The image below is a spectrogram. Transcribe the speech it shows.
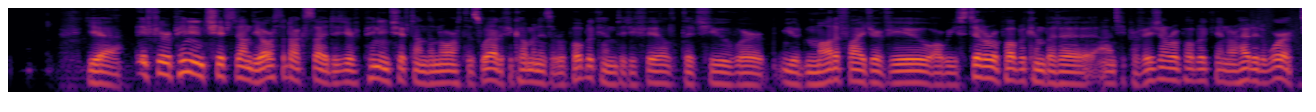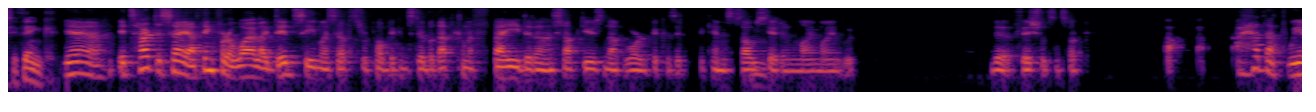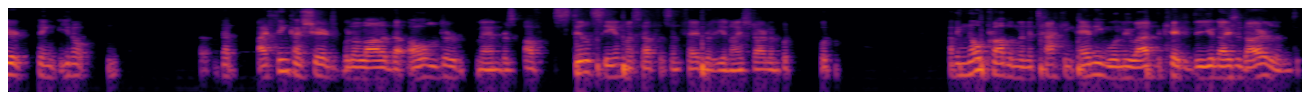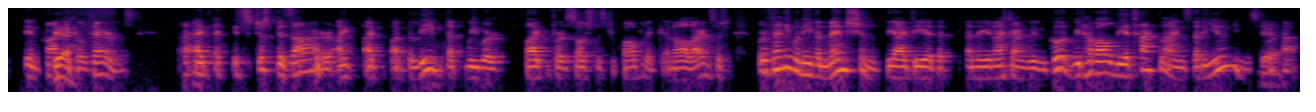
Yeah. If your opinion shifted on the Orthodox side, did your opinion shift on the North as well? If you come in as a Republican, did you feel that you were you'd modified your view, or were you still a Republican but a anti-provisional Republican, or how did it work? Do you think? Yeah, it's hard to say. I think for a while I did see myself as a Republican still, but that kind of faded, and I stopped using that word because it became associated in my mind with the officials and so. I, I had that weird thing, you know, that I think I shared with a lot of the older members of still seeing myself as in favour of United Ireland, but but having no problem in attacking anyone who advocated the United Ireland in practical yeah. terms. I, I, it's just bizarre. I, I, I believe that we were fighting for a socialist republic and all Ireland. Social, but if anyone even mentioned the idea that and the United Ireland would be good, we'd have all the attack lines that a unionist yeah. would have.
